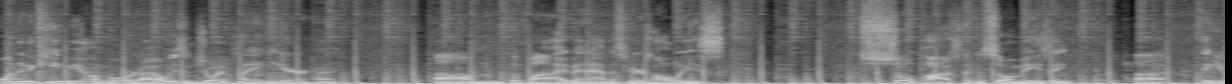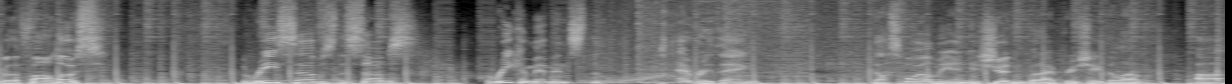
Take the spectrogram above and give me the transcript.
wanting to keep me on board. I always enjoy playing here. I, um, the vibe and atmosphere is always so positive and so amazing. Uh, thank you for the follows, the resubs, the subs, the recommitments, the everything. They'll spoil me, and you shouldn't, but I appreciate the love. Uh,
